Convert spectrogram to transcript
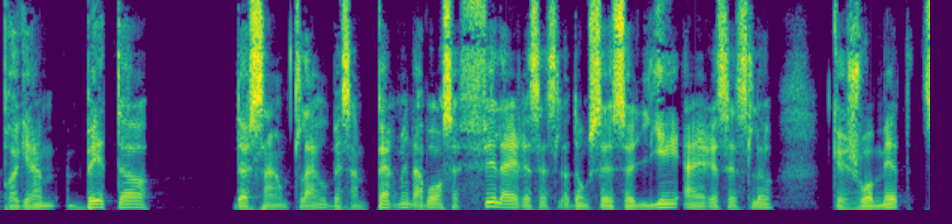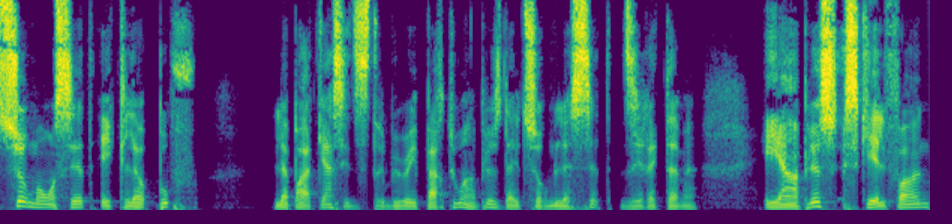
programme bêta de SoundCloud, bien, ça me permet d'avoir ce fil RSS-là. Donc, ce lien RSS-là que je vais mettre sur mon site et que là, pouf, le podcast est distribué partout en plus d'être sur le site directement. Et en plus, ce qui est le fun,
